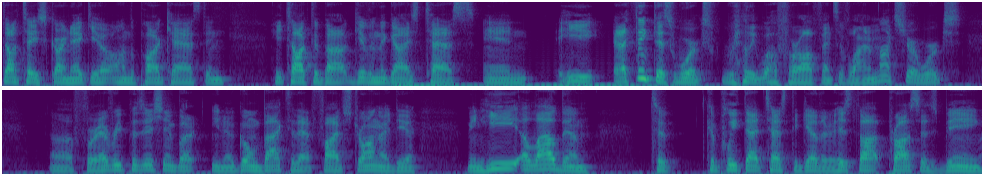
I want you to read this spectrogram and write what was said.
Dante Scarnecchia on the podcast, and he talked about giving the guys tests, and he and I think this works really well for offensive line. I'm not sure it works uh, for every position, but you know, going back to that five strong idea, I mean, he allowed them to complete that test together. His thought process being,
